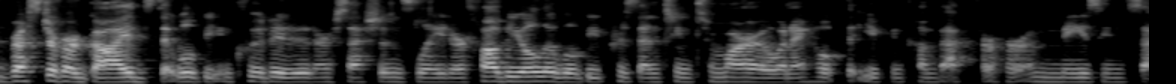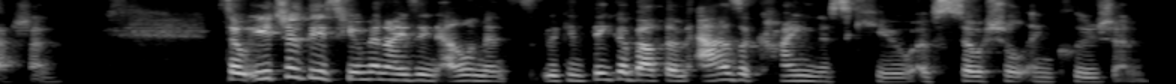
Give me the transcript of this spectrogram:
rest of our guides that will be included in our sessions later. Fabiola will be presenting tomorrow, and I hope that you can come back for her amazing session. So each of these humanizing elements, we can think about them as a kindness cue of social inclusion.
